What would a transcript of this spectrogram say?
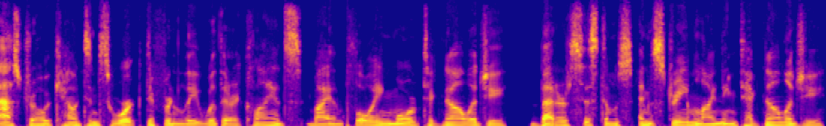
Astro accountants work differently with their clients by employing more technology, better systems and streamlining technology.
